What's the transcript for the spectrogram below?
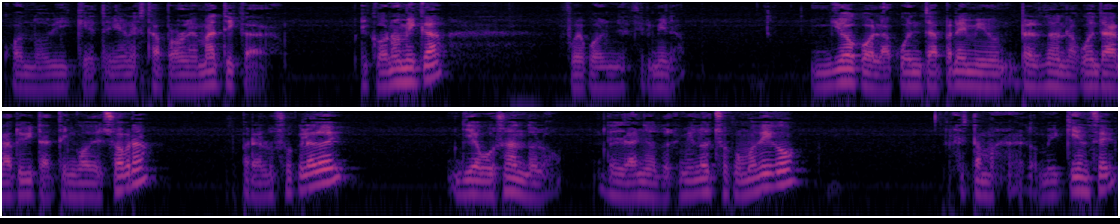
cuando vi que tenían esta problemática económica, fue pues decir, mira, yo con la cuenta premium, perdón, la cuenta gratuita tengo de sobra para el uso que le doy, llevo usándolo desde el año 2008, como digo, Estamos en el 2015,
